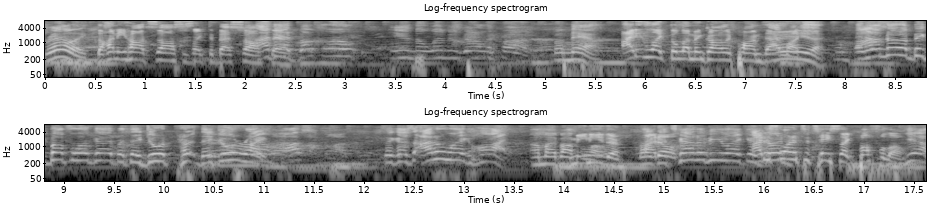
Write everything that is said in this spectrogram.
really. The honey hot sauce is like the best sauce I've there. had buffalo and the lemon garlic parm from there. I didn't like the lemon garlic parm that I didn't much. either. And I'm not a big buffalo guy, but they do it. Per- they do it right. Because I don't like hot on my buffalo. Me neither. Like, I don't- It's got to be like a I just good- want it to taste like buffalo. Yeah,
